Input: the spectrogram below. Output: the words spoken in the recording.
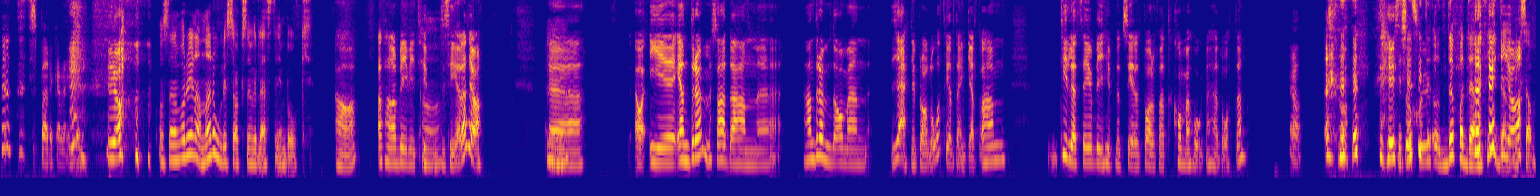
Sparka väggen. Ja. Och sen var det en annan rolig sak som vi läste i en bok. ja. Att han har blivit Ja. hypnotiserad ja. Mm. Eh, ja. I en dröm så hade han, eh, han drömde om en jäkligt bra låt helt enkelt. Och han tillät sig att bli hypnotiserad bara för att komma ihåg den här låten. Ja. Det är Det så känns sjukt. lite udda på den tiden. Ja. liksom.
